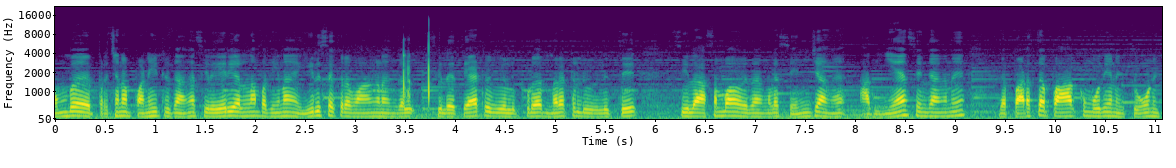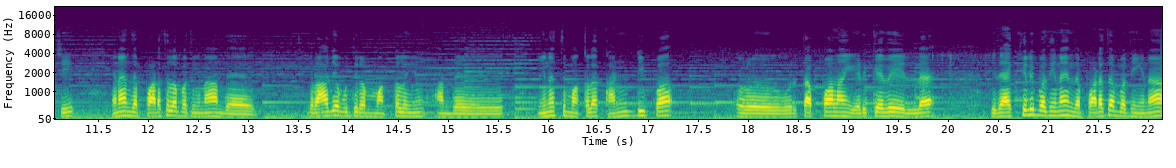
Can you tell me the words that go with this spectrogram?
ரொம்ப பிரச்சனை பண்ணிகிட்ருக்காங்க சில ஏரியாலலாம் பார்த்திங்கன்னா இருசக்கர வாகனங்கள் சில தேட்டர்களுக்கு கூட மிரட்டல் இழுத்து சில அசம்பாவிதங்களை செஞ்சாங்க. அது ஏன் செஞ்சாங்கன்னு இந்த படத்தை பார்க்கும்போது எனக்கு தோணுச்சு. ஏன்னா இந்த படத்தில் பார்த்திங்கன்னா அந்த ராஜபுத்திர மக்களையும் அந்த இனத்து மக்களை கண்டிப்பாக ஒரு ஒரு தப்பாலாம் எடுக்கவே இல்லை. இது ஆக்சுவலி பார்த்திங்கன்னா இந்த படத்தை பார்த்திங்கன்னா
